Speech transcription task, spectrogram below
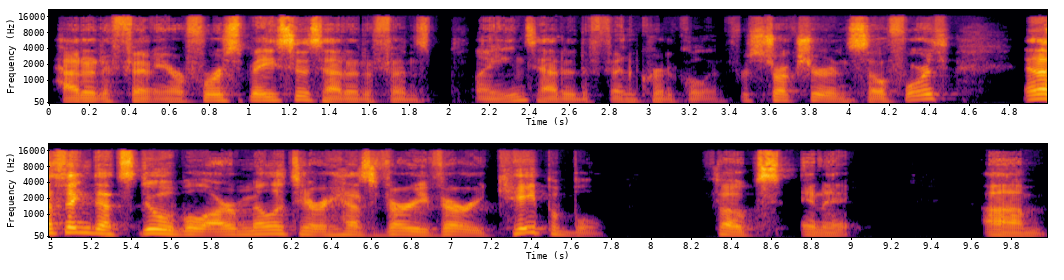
how to defend Air Force bases, how to defend planes, how to defend critical infrastructure, and so forth. And I think that's doable. Our military has very, very capable folks in it. Um,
